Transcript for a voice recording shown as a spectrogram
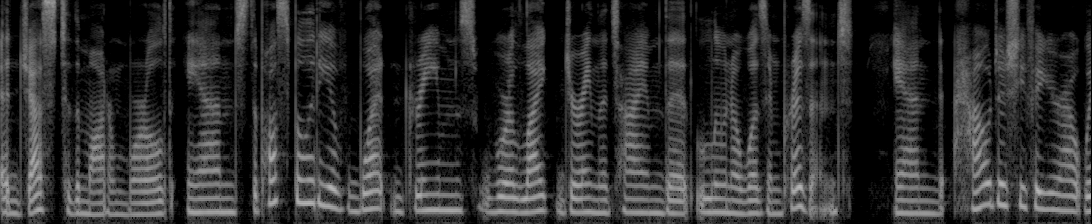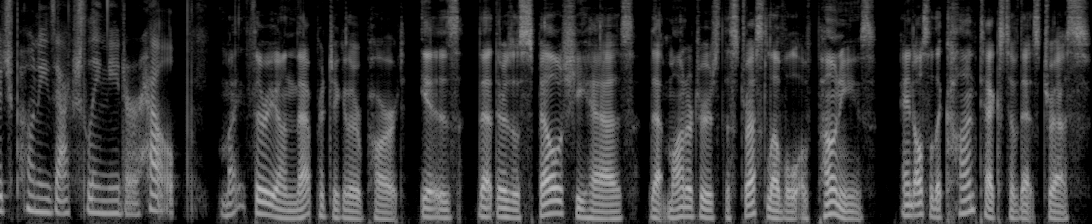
adjust to the modern world and the possibility of what dreams were like during the time that Luna was imprisoned. And how does she figure out which ponies actually need her help? My theory on that particular part is that there's a spell she has that monitors the stress level of ponies and also the context of that stress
